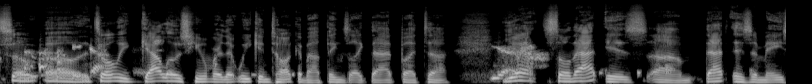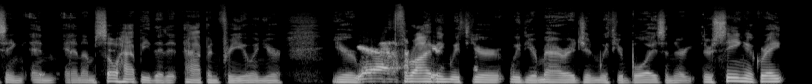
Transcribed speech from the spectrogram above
So uh, yeah. it's only gallows humor that we can talk about things like that. But uh, yeah. yeah. so that is um, that is amazing, and and I'm so happy that it happened for you, and you're you're yeah. thriving with your with your marriage and with your boys, and they're they're seeing a great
